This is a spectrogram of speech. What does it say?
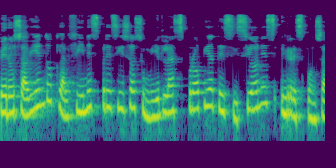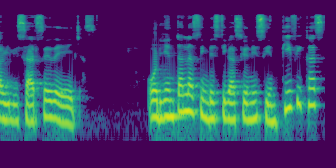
pero sabiendo que al fin es preciso asumir las propias decisiones y responsabilizarse de ellas. Orientan las investigaciones científicas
